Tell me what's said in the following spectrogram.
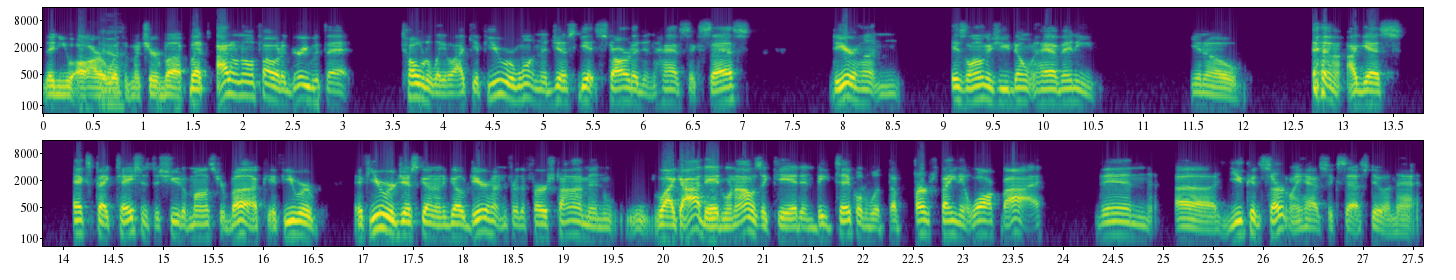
than you are yeah. with a mature buck. But I don't know if I would agree with that totally. Like if you were wanting to just get started and have success, deer hunting, as long as you don't have any, you know, I guess expectations to shoot a monster buck. If you were if you were just going to go deer hunting for the first time and like I did when I was a kid and be tickled with the first thing that walked by, then uh, you could certainly have success doing that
